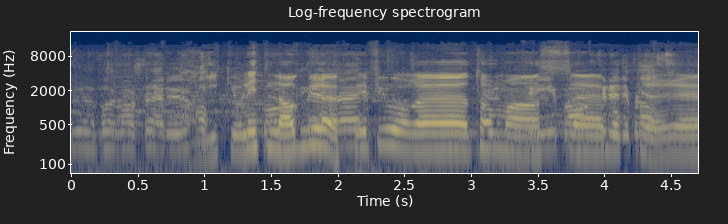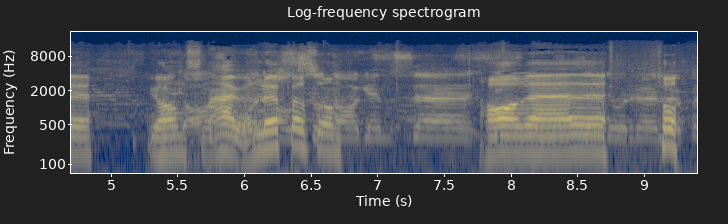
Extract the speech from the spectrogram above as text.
Uh, gikk jo litt langløp i fjor, eh, Thomas Bokker. Eh, Johansen er jo en løper som har eh, topp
